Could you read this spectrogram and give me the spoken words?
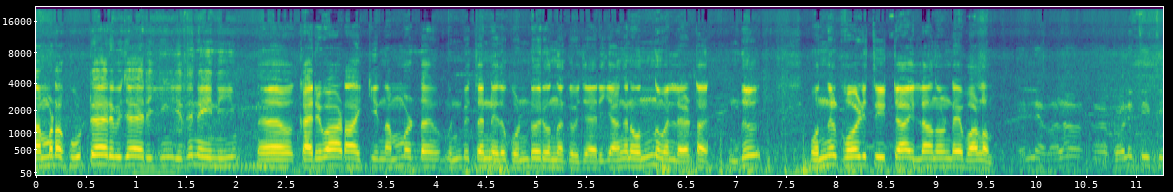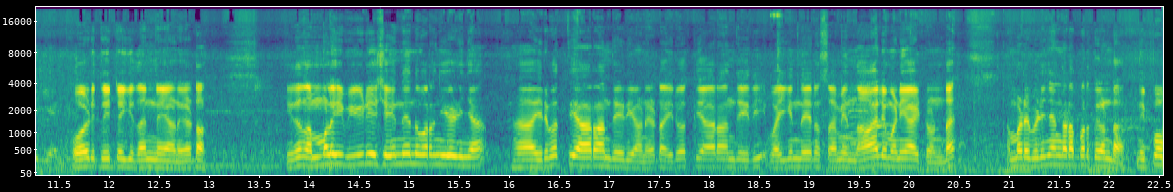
നമ്മുടെ കൂട്ടുകാർ വിചാരിക്കും ഇതിനെ ഇനിയും കരുവാടാക്കി നമ്മുടെ മുൻപിൽ തന്നെ ഇത് കൊണ്ടുവരുമെന്നൊക്കെ വിചാരിക്കും. അങ്ങനെ ഒന്നുമല്ല കേട്ടോ. ഇത് ഒന്നിൽ കോഴിത്തീറ്റ ഇല്ലാന്നുണ്ടെങ്കിൽ വളം. കോഴിത്തീറ്റയ്ക്ക് തന്നെയാണ് കേട്ടോ. ഇത് നമ്മൾ ഈ വീഡിയോ ചെയ്യുന്നതെന്ന് പറഞ്ഞു കഴിഞ്ഞാൽ ഇരുപത്തി ആറാം തീയതിയാണ് കേട്ടോ. ഇരുപത്തി ആറാം തീയതി വൈകുന്നേരം സമയം നാല് മണിയായിട്ടുണ്ട്. നമ്മുടെ വിഴിഞ്ഞം കടപ്പുറത്ത് കണ്ട? ഇപ്പോൾ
